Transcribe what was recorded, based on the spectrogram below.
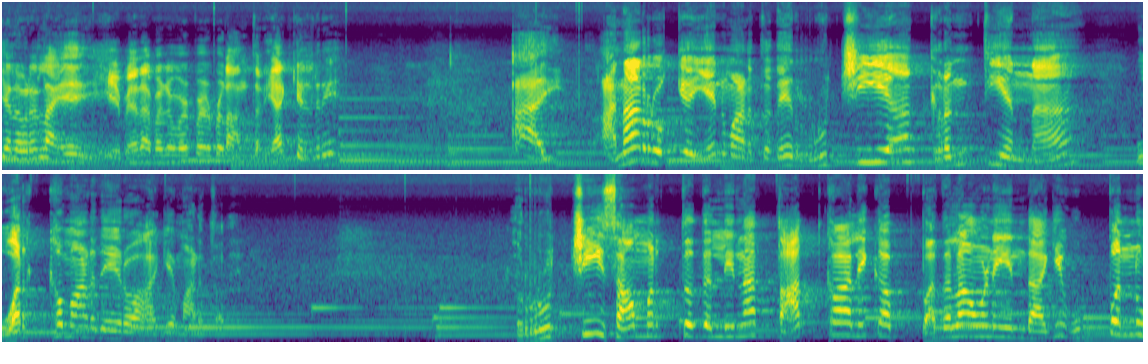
ಕೆಲವರೆಲ್ಲ, ಏ ಬೇಡ ಬೇಡ ಬೇಡ ಬೇಡ ಬೇಡ ಅಂತಾರೆ. ಯಾಕೆ ಹೇಳ್ರಿ? ಆ ಅನಾರೋಗ್ಯ ಏನು ಮಾಡ್ತದೆ? ರುಚಿಯ ಗ್ರಂಥಿಯನ್ನು ವರ್ಕ್ ಮಾಡದೇ ಇರೋ ಹಾಗೆ ಮಾಡ್ತದೆ. ರುಚಿ ಸಾಮರ್ಥ್ಯದಲ್ಲಿನ ತಾತ್ಕಾಲಿಕ ಬದಲಾವಣೆಯಿಂದಾಗಿ ಉಪ್ಪನ್ನು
